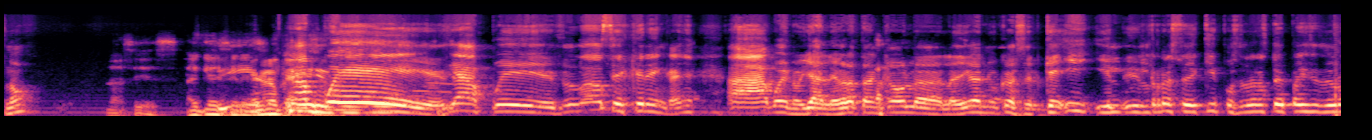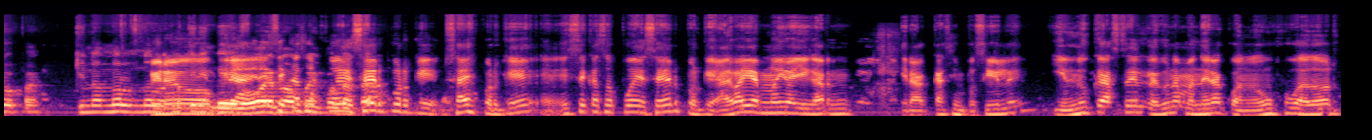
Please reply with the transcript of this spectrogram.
¿no? Así es. Hay que decir Ya pues, ya pues, no se quieren engañar. Ah, bueno, ya, le habrá trancado la, la llegada a Newcastle. ¿Qué? ¿Y, el, resto de equipos, el resto de países de Europa? Que no, no, no, Pero, tienen mira, ese caso puede ser porque, ¿sabes por qué? Ese caso puede ser porque al Bayern no iba a llegar, era casi imposible. Y el Newcastle, de alguna manera, cuando un jugador,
